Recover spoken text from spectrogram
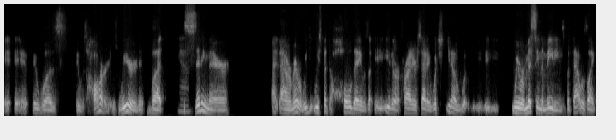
it, it, it was it was hard. It was weird, but yeah. sitting there I, I, remember we, we spent the whole day, it was either a Friday or Saturday, which, you know, we were missing the meetings, but that was like,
